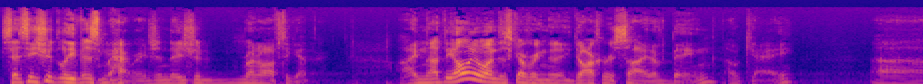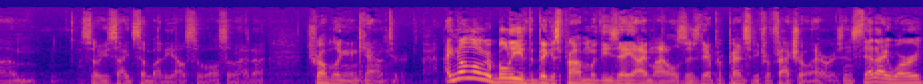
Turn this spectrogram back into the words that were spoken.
says he should leave his marriage and they should run off together. I'm not the only one discovering the darker side of Bing. Okay. Um, so he cites somebody else who also had a troubling encounter. I no longer believe the biggest problem with these AI models is their propensity for factual errors. Instead, I worry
